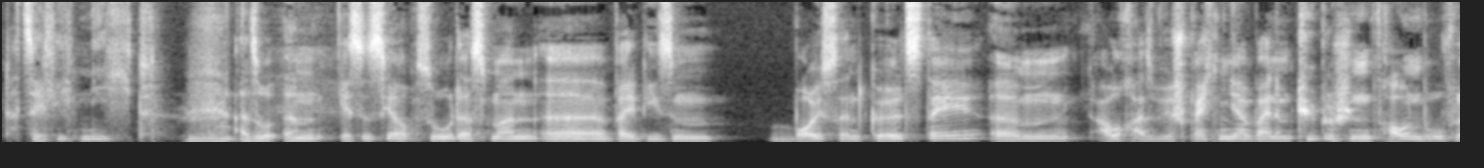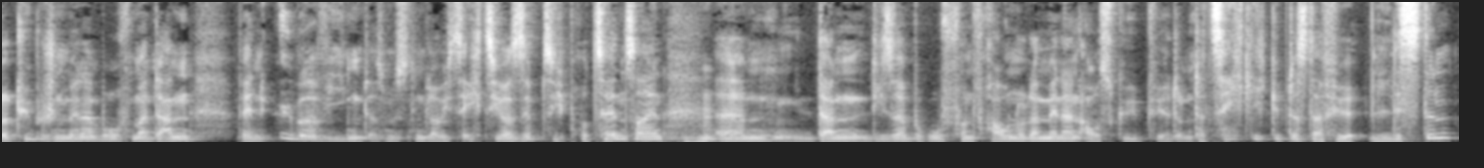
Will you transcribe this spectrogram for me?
Tatsächlich nicht. Mhm. Also ähm, es ist ja auch so, dass man äh, bei diesem Boys and Girls Day. Ähm, auch, also wir sprechen ja bei einem typischen Frauenberuf oder typischen Männerberuf mal dann, wenn überwiegend, das müssten glaube ich 60 oder 70 Prozent sein, mhm. ähm, dann dieser Beruf von Frauen oder Männern ausgeübt wird. Und tatsächlich gibt es dafür Listen.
